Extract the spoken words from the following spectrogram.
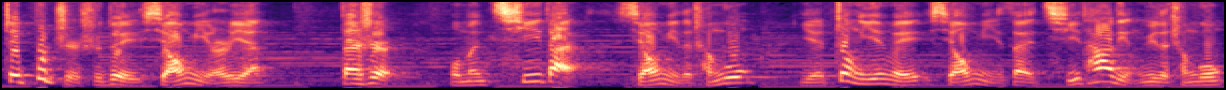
这不只是对小米而言，但是我们期待小米的成功，也正因为小米在其他领域的成功，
